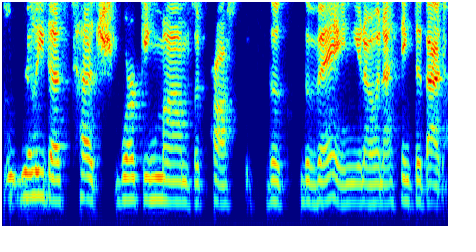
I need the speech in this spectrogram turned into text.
it really does touch working moms across the the vein you know? And i think that that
